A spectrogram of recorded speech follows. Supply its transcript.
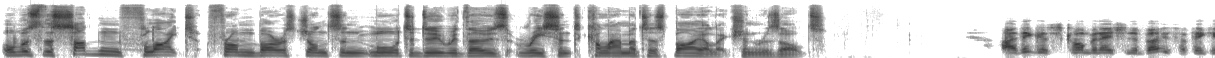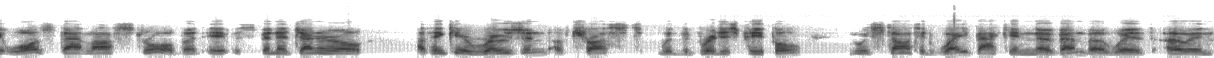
or was the sudden flight from Boris Johnson more to do with those recent calamitous by election results? I think it's a combination of both. I think it was that last straw, but it's been a general, I think, erosion of trust with the British people, which started way back in November with Owen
